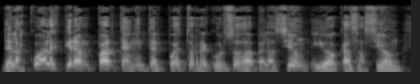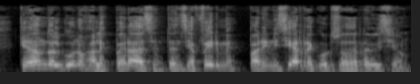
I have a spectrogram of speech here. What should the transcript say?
de las cuales gran parte han interpuesto recursos de apelación y o casación, quedando algunos a la espera de sentencia firme para iniciar recursos de revisión.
